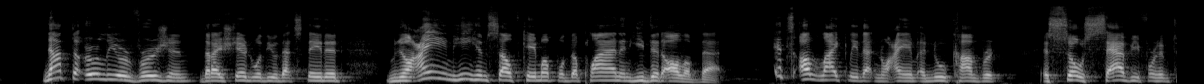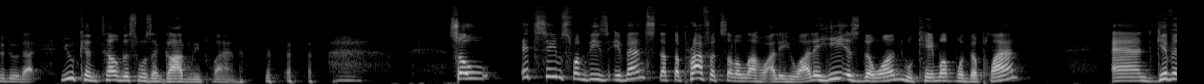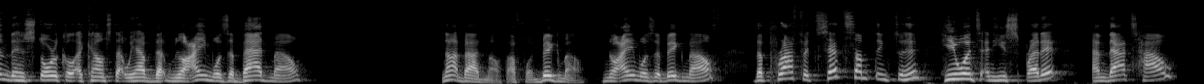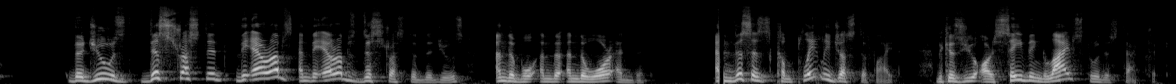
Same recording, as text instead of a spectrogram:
Not the earlier version that I shared with you that stated Nu'aym, he himself came up with the plan and he did all of that. It's unlikely that Nu'aym, a new convert, is so savvy for him to do that. You can tell this was a godly plan. so it seems from these events that the Prophet ﷺ, he is the one who came up with the plan. And given the historical accounts that we have that Nu'aym was a bad mouth, not bad mouth, afwan, big mouth. Nu'aym was a big mouth. The Prophet said something to him, he went and he spread it, and that's how the Jews distrusted the Arabs, and the Arabs distrusted the Jews and the, and the, and the war ended. And this is completely justified because you are saving lives through this tactic.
